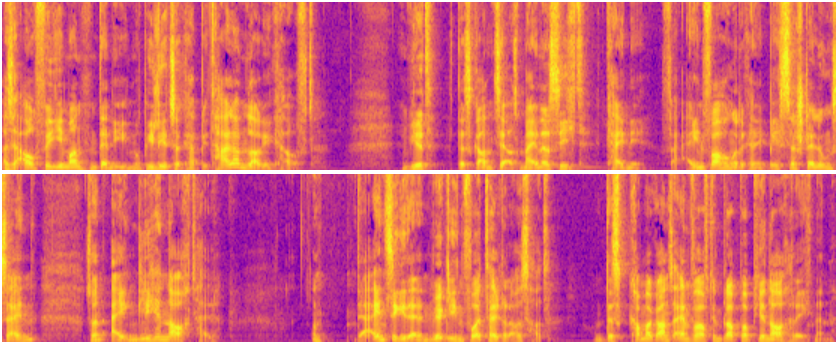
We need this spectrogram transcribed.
Also auch für jemanden, der eine Immobilie zur Kapitalanlage kauft, wird das Ganze aus meiner Sicht keine Vereinfachung oder keine Besserstellung sein, sondern eigentlich ein Nachteil. Und der Einzige, der einen wirklichen Vorteil daraus hat, und das kann man ganz einfach auf dem Blatt Papier nachrechnen,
